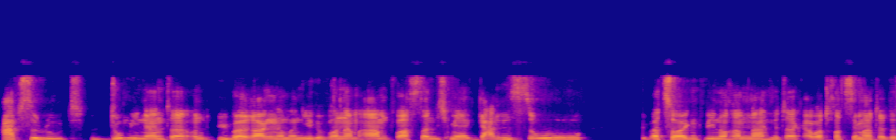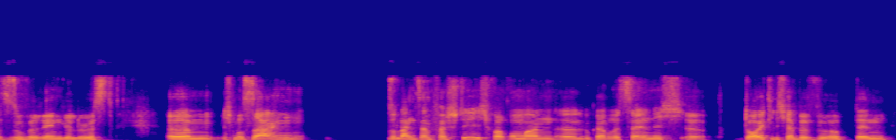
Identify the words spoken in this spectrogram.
absolut dominanter und überragender Manier gewonnen. Am Abend war es dann nicht mehr ganz so überzeugend wie noch am Nachmittag, aber trotzdem hat er das souverän gelöst. Ähm, ich muss sagen, so langsam verstehe ich, warum man äh, Luca Brissell nicht äh, deutlicher bewirbt, denn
